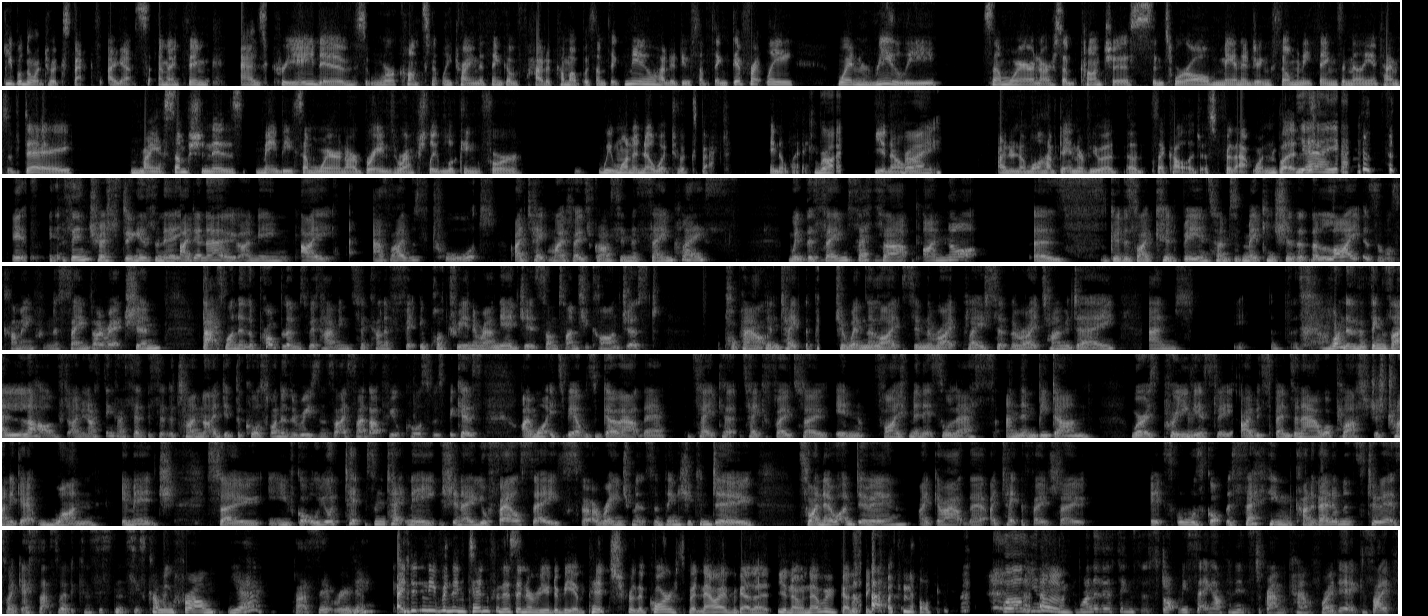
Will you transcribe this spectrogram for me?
people know what to expect, I guess. And I think as creatives, we're constantly trying to think of how to come up with something new, how to do something differently, when really somewhere in our subconscious, since we're all managing so many things a million times a day, my assumption is maybe somewhere in our brains we're actually looking for we want to know what to expect in a way. Right. You know. Right. I don't know. We'll have to interview a, a psychologist for that one. But yeah, yeah. it's it's interesting, isn't it? I don't know. I mean, I as I was taught, I take my photographs in the same place with the same setup. I'm not as good as I could be in terms of making sure that the light is always coming from the same direction. That's one of the problems with having to kind of fit your pottery in around the edges. Sometimes you can't just pop out and take the picture when the light's in the right place at the right time of day. And one of the things I loved, I mean, I think I said this at the time that I did the course. One of the reasons that I signed up for your course was because I wanted to be able to go out there and take a take a photo in five minutes or less and then be done. Whereas mm-hmm. previously, mm-hmm. I would spend an hour plus just trying to get one image. So you've got all your tips and techniques, you know, your fail safes for arrangements and things you can do. So I know what I'm doing. I go out there, I take the photo. It's always got the same kind of elements to it. So I guess that's where the consistency is coming from. Yeah, that's it, really. I didn't even intend for this interview to be a pitch for the course, but now I've got to, you know, now we've got to think. About no, well, you know, um, one of the things that stopped me setting up an Instagram account before I did, because I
